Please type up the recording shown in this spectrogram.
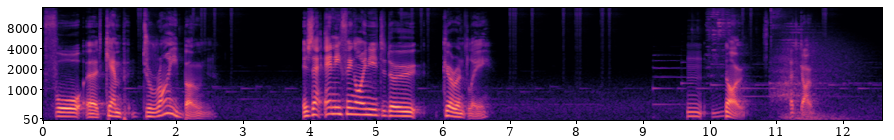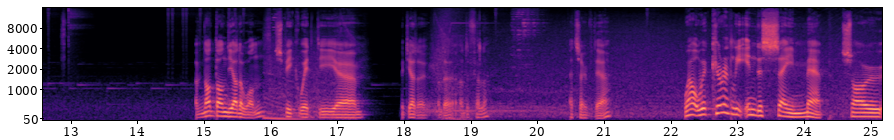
for uh, Camp Drybone. Is there anything I need to do currently? Mm, no. Let's go. I've not done the other one. Speak with the um, with the other other other fella. That's over there. Well, we're currently in the same map, so...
